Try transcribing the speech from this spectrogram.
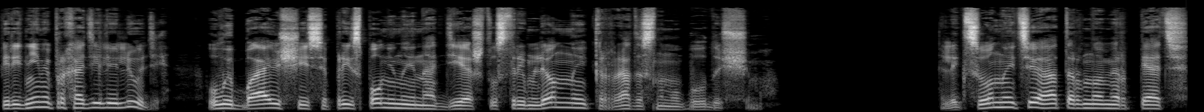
Перед ними проходили люди, улыбающиеся, преисполненные надежд, устремленные к радостному будущему. Лекционный театр номер пять,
